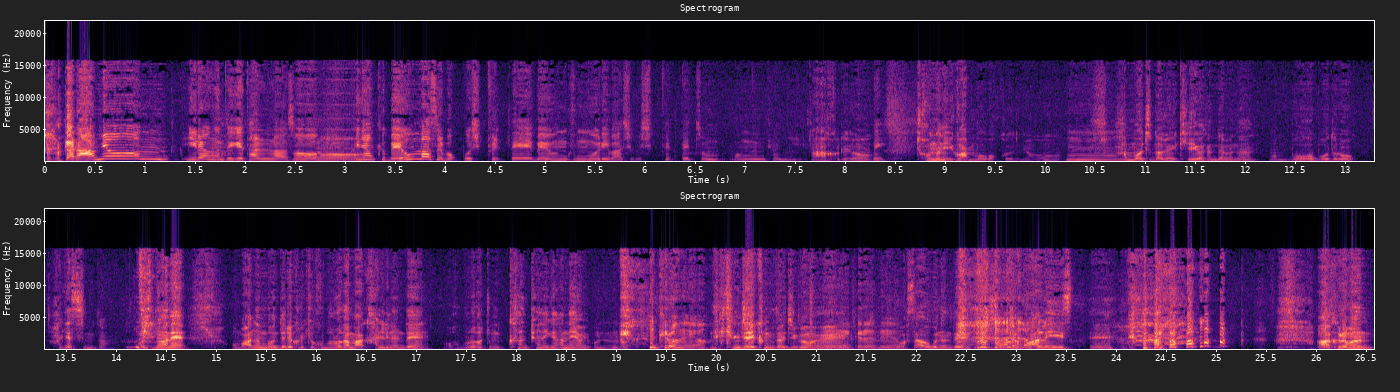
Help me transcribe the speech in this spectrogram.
그러니까 라면이랑은 되게 달라서 어. 그냥 그 매운 맛을 먹고 싶을 때 매운 국물이 마시고 싶을 때 좀 먹는 편이에요. 아 그래요? 네. 저는 이거 안 먹어봤거든요. 음. 한 번쯤 나중에 기회가 된다면은 한번 먹어보도록 하겠습니다. 어쨌든 간에 어, 많은 분들이 그렇게 호불호가 막 갈리는데 어, 호불호가 좀 큰 편이긴 하네요, 이거는. 그러네요. 네, 굉장히 큽니다, 지금. 예. 네, 그러네요. 막 싸우고 있는데. 자, 빨리, 이- 예. 아, 그러면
